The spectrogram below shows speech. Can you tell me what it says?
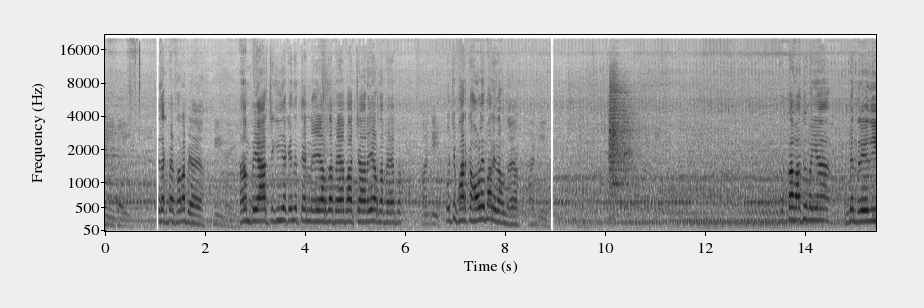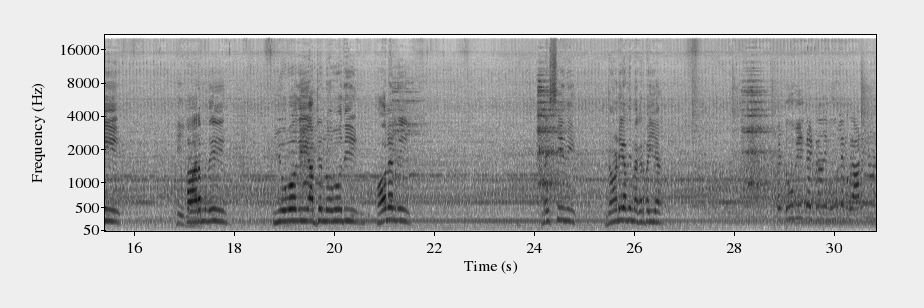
ਠੀਕ ਹੈ ਜੀ। ਇਹ ਤੱਕ ਪੈਪ ਸਾਰਾ ਪਿਆ ਆ। ਠੀਕ ਹੈ ਜੀ। ਆਮ ਬਾਜ਼ਾਰ ਚ ਕੀ ਆ ਕਹਿੰਦੇ 3000 ਦਾ ਪੈਪ ਆ 4000 ਦਾ ਪੈਪ ਹਾਂਜੀ। ਉਹ ਚ ਫ਼ਰਕ ਹੌਲੇ ਭਾਰੇ ਦਾ ਹੁੰਦਾ ਆ। ਹਾਂਜੀ। ਹੁੱਕਾ ਵਾਧੂ ਪਈਆਂ ਮਹਿੰਦਰੇ ਦੀ ਠੀਕ ਫਾਰਮ ਦੀ ਯੂਵੋ ਦੀ ਅਰਜਨ ਨੋਵੋ ਦੀ ਹਾਲੈਂਡ ਦੀ ਮੈਸੀ ਦੀ ਜੌਂਡੀਅਰ ਦੀ ਮਗਰ ਪਈ ਆ। ਤੇ ਟੂ ਵੀਲ ਟਰੈਕਟਰਾਂ ਦੇ ਮੂਹਰਲੇ ਮਗਰਾਟ ਵੀ ਬਣਾਉਣੇ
